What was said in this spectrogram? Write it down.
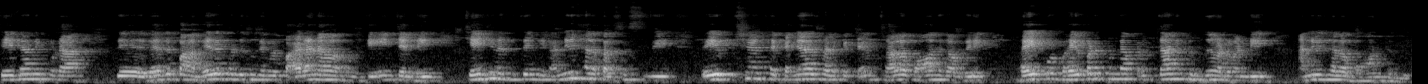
చేయడానికి కూడా వేద పా- వేద పండితుల దగ్గర పారాయణ చేయించండి. చేయించినట్లయితే మీకు అన్ని విధాలు కలిసి వస్తుంది రేపు విషయం కన్యారాశి వాళ్ళకి టైం చాలా బాగుంది కాబట్టి భయప భయపడకుండా ప్రతిదానికి ముందు నడవండి అన్ని విధాలా బాగుంటుంది.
